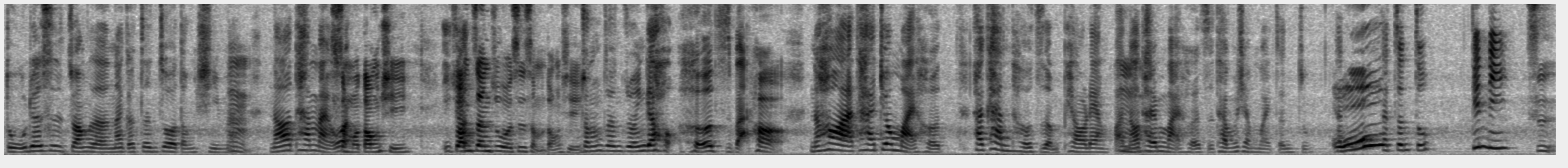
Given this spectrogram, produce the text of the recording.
椟，就是装了那个珍珠的东西嘛。嗯。然后他买什么东西？装珍珠的是什么东西？装珍珠应该盒盒子吧。哈。然后啊，他就买盒，他看盒子很漂亮吧，然后他就买盒子，他不想买珍珠。哦。珍珠，给你。是。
